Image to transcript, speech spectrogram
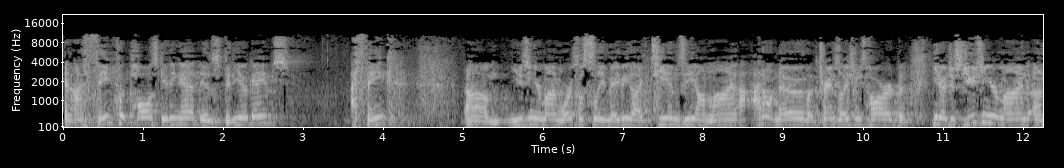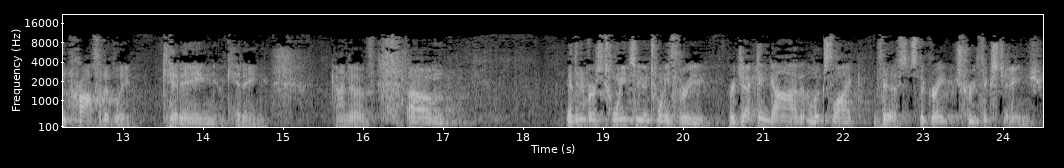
And I think what Paul's getting at is video games. I think. Um, using your mind worthlessly, maybe like TMZ online. I, I don't know. The translation's hard, but you know, just using your mind unprofitably. Kidding. Kidding. Kind of. Um, and then in verse 22 and 23, rejecting God looks like this. It's the great truth exchange.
